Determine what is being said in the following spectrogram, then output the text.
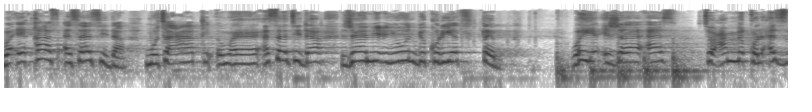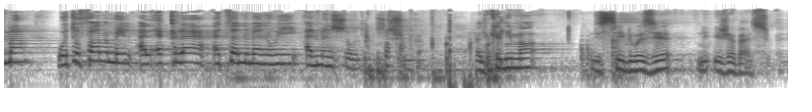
وإيقاف أساتذة متعاق... أساتذة جامعيون بكلية الطب. وهي إجراءات تعمق الأزمة وتفرمل الإقلاع التنموي المنشود. شكرا, شكرا. الكلمة للسيد الوزير للإجابة على السؤال.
